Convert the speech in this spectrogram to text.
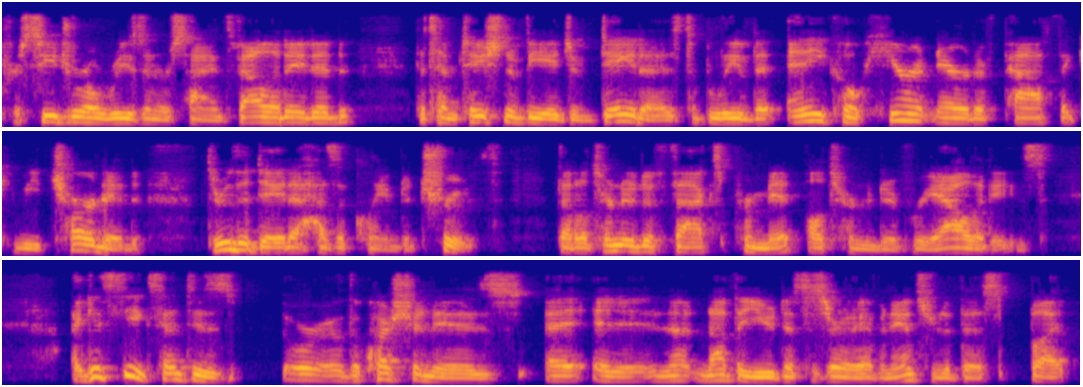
procedural reason or science validated, the temptation of the age of data is to believe that any coherent narrative path that can be charted through the data has a claim to truth, that alternative facts permit alternative realities. I guess the extent is, or the question is, and not that you necessarily have an answer to this, but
